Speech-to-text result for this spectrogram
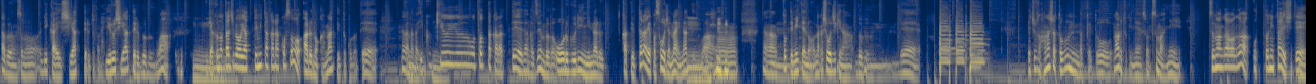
多分その理解し合ってるとかね、許し合ってる部分は、逆の立場をやってみたからこそあるのかなっていうところで、だからなんか育休を取ったからって、なんか全部がオールグリーンになるかって言ったら、やっぱそうじゃないなっていうのは、うん。取ってみてのなんか正直な部分で、でちょっと話は飛ぶんだけど、ある時ね、その妻に、妻側が夫に対して、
